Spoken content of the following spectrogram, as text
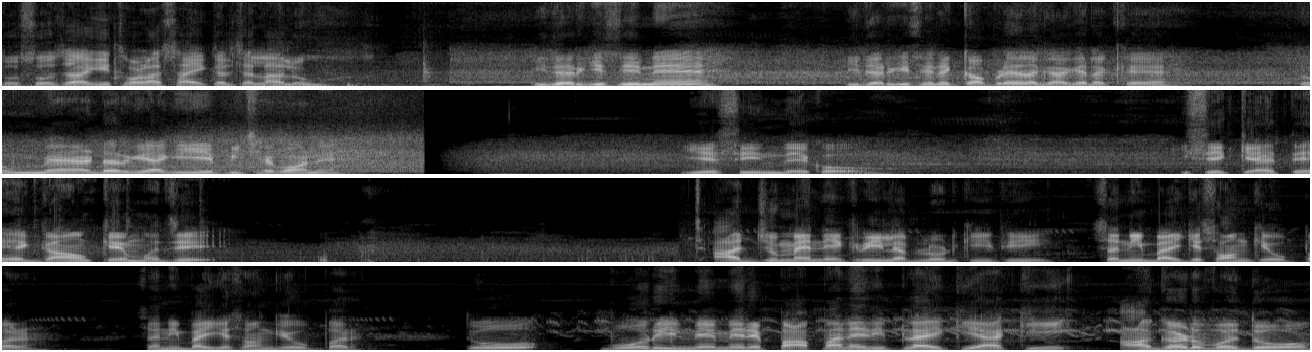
तो सोचा कि थोड़ा साइकिल चला लूँ। इधर किसी ने, इधर किसी ने कपड़े लगा के रखे हैं। तो मैं डर गया कि ये पीछे कौन है। ये सीन देखो। इसे कहते हैं गाँव के मज़े। आज जो मैंने एक रील अपलोड की थी, सनी भाई के सॉन्ग के ऊपर, सनी भाई के सॉन्ग के ऊपर तो वो रील में मेरे पापा ने रिप्लाई किया कि वधो,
